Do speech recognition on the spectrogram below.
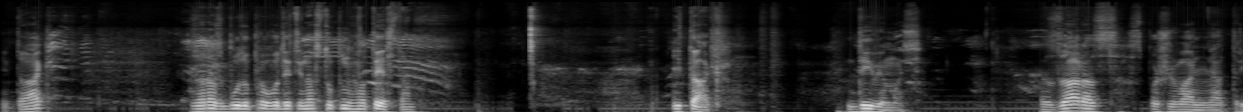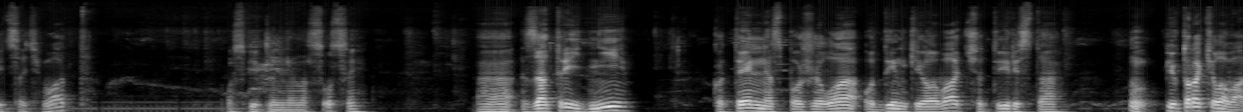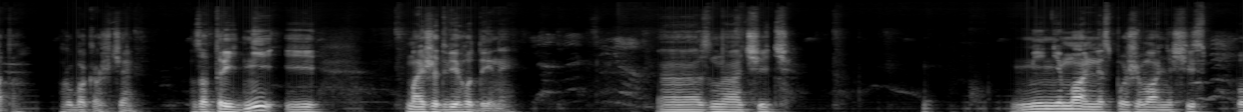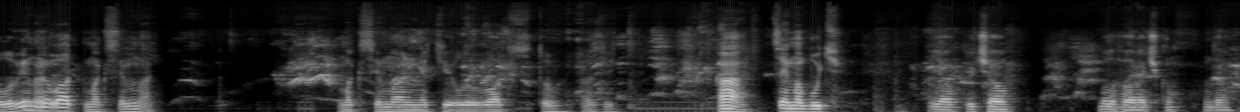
І так. Зараз буду проводити наступного теста. І так, дивимось. Зараз споживання 30 Вт. Освітлення насоси. Е, За 3 дні котельня спожила 1 кВт 400, ну, 1,5 кВт, грубо кажучи, за 3 дні і майже 2 години. Е, значить, мінімальне споживання 6,5 Вт, максимальне. Максимальне кіловат 100. А, це, мабуть, я включав болгарочку. Да.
